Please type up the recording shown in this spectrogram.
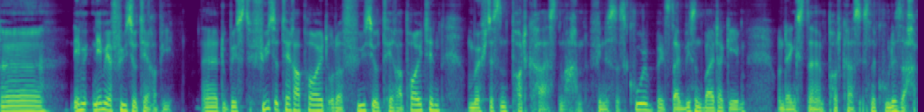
Äh, nehmen, nehmen wir Physiotherapie. Äh, du bist Physiotherapeut oder Physiotherapeutin und möchtest einen Podcast machen. Findest das cool, willst dein Wissen weitergeben und denkst, ein äh, Podcast ist eine coole Sache.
